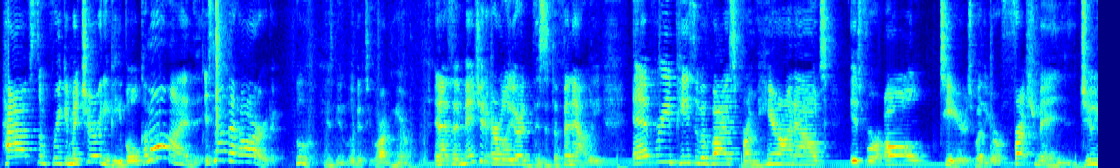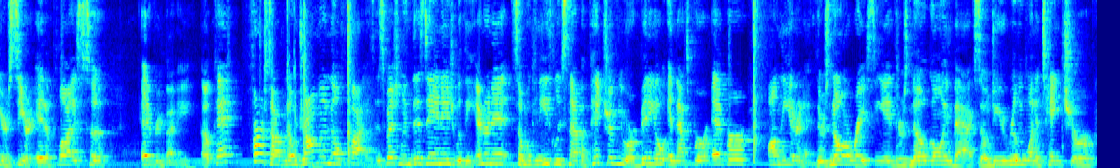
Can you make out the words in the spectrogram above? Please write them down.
Have some freaking maturity, people. Come on. It's not that hard. Ooh, it's getting a little bit too hot in here. And as I mentioned earlier, this is the finale. Every piece of advice from here on out is for all tiers, whether you're a freshman, junior, senior, it applies to everybody, okay? First off, no drama, no fights, especially in this day and age with the internet. Someone can easily snap a picture of you or a video and that's forever on the internet. There's no erasing it, there's no going back. So do you really want to taint your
